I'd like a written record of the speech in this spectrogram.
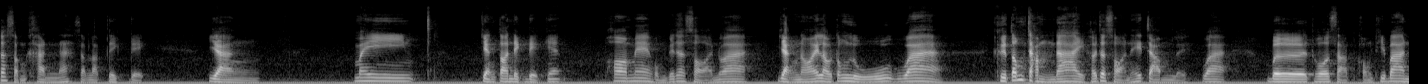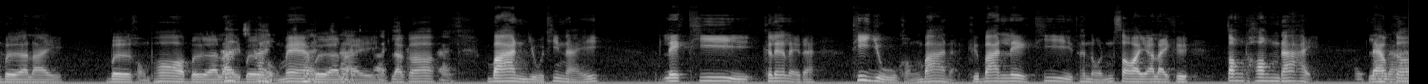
ก็สำคัญนะสำหรับเด็กๆ อย่างไม่อย่างตอนเด็กๆ เนี่ย พ่อแม่ผมก็จะสอนว่าอย่างน้อยเราต้องรู้ว่า คือต้องจำได้เขาจะสอนให้จำเลยว่า เบอร์โทรศัพท์ของที่บ้านเบอร์อะไร เบอร์ของพ่อเบอร์อะไรใช่เบอร์ของแม่ใช่เบอร์อะไรใช่ใช่แล้วก็ใช่บ้านอยู่ที่ไหน เลขที่เขาเรียกอะไรนะ ที่อยู่ของบ้านอะ คือบ้านเลขที่ถนนซอยอะไรคือต้องท่องได้ แล้วก็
